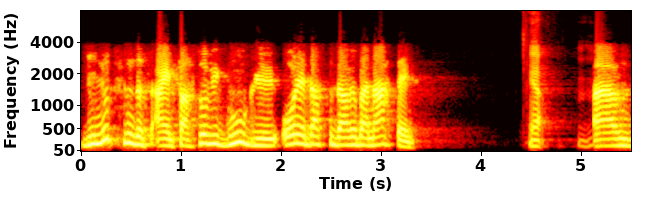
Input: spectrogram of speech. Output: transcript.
die nutzen das einfach, so wie Google, ohne dass du darüber nachdenkst. Ja. Mhm. Ähm,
